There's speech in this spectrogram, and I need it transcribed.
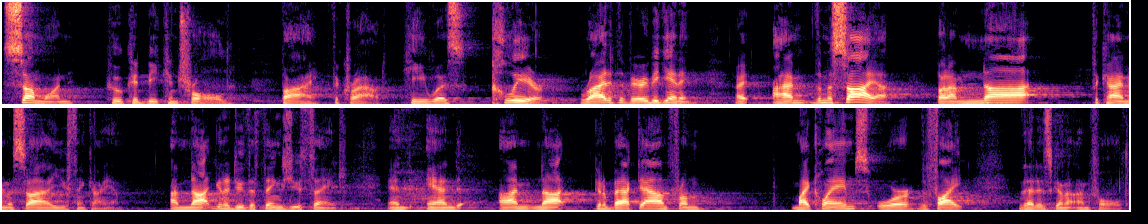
someone who could be controlled by the crowd. He was clear right at the very beginning. Right? I'm the Messiah, but I'm not the kind of Messiah you think I am. I'm not going to do the things you think, and, and I'm not going to back down from my claims or the fight that is going to unfold.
